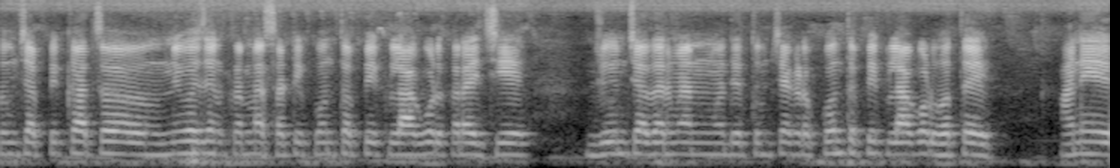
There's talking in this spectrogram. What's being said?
तुमच्या पिकाचं नियोजन करण्यासाठी कोणतं पीक लागवड करायची आहे? जूनच्या दरम्यानमध्ये तुमच्याकडे कोणतं पीक लागवड होतं आहे आणि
